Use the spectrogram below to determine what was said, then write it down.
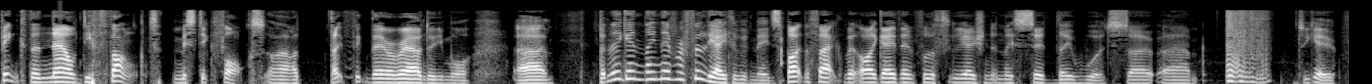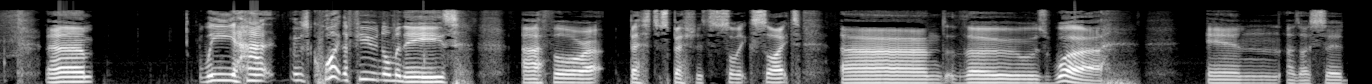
think, the now defunct Mystic Fox. Uh, don't think they're around anymore. Um, but then again, they never affiliated with me, despite the fact that I gave them full affiliation and they said they would. So, um, to you. Um, we had it was quite a few nominees uh, for uh, best specialist Sonic site, and those were in, as I said,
